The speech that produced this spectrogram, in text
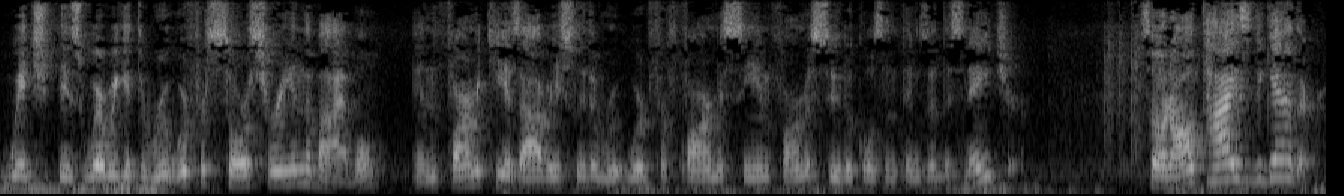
which is where we get the root word for sorcery in the Bible. And pharmakia is obviously the root word for pharmacy and pharmaceuticals and things of this nature. So it all ties together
